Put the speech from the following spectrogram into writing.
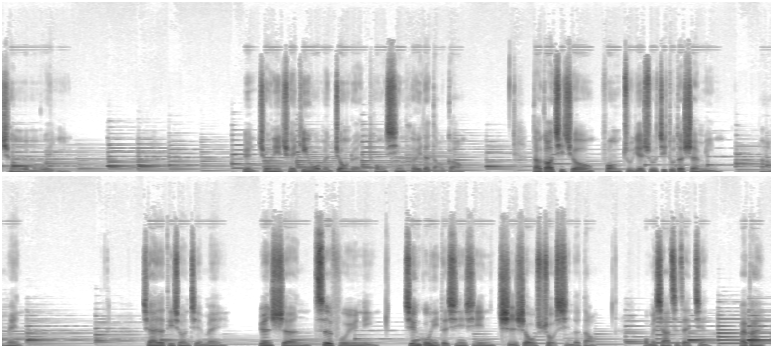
称我们为义。愿求你垂听我们众人同心合一的祷告。祷告祈求，奉主耶稣基督的圣名，阿门。亲爱的弟兄姐妹，愿神赐福于你，坚固你的信心，持守所行的道。我们下次再见，拜拜。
